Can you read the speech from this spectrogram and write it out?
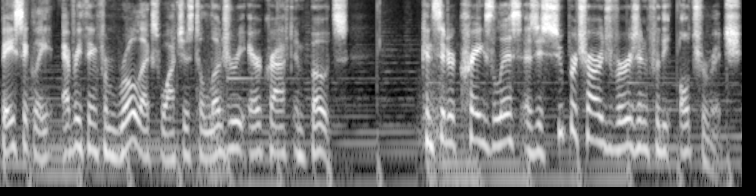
Basically, everything from Rolex watches to luxury aircraft and boats – Consider Craigslist as a supercharged version for the ultra-rich.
